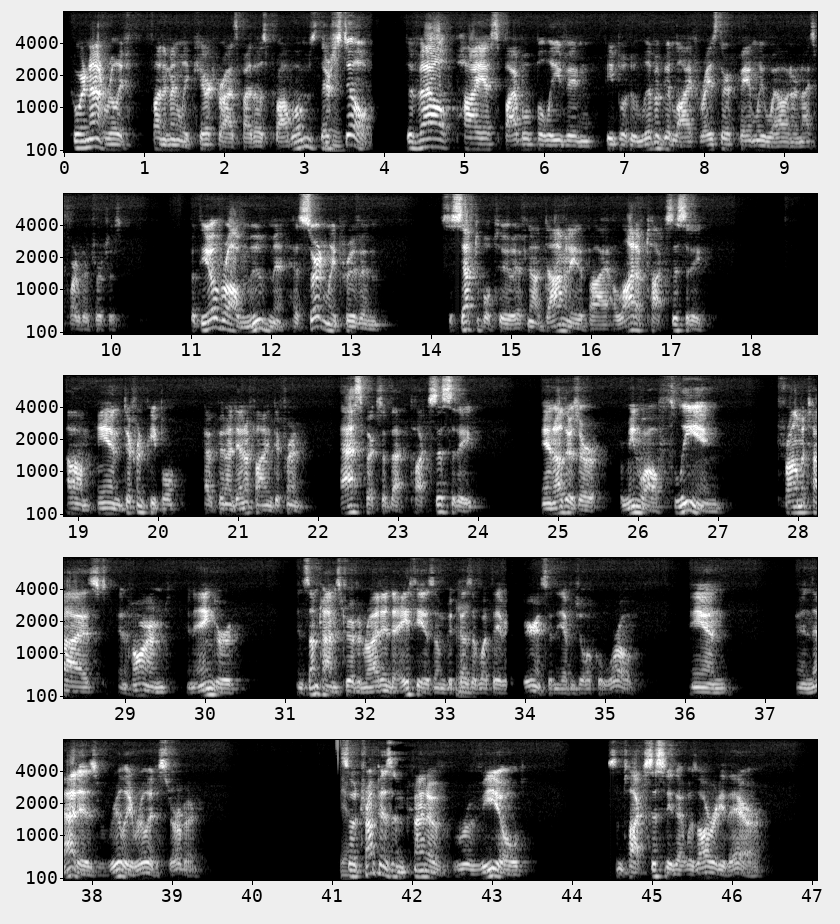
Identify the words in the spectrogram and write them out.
who are not really fundamentally characterized by those problems. They're mm-hmm. still devout, pious, Bible believing people who live a good life, raise their family well, and are a nice part of their churches. But the overall movement has certainly proven susceptible to, if not dominated by, a lot of toxicity. Um, and different people have been identifying different aspects of that toxicity, and others are, meanwhile, fleeing, traumatized and harmed and angered, and sometimes driven right into atheism because of mm. what they've experienced in the evangelical world. And and that is really, really disturbing. Yeah. So Trumpism kind of revealed some toxicity that was already there.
